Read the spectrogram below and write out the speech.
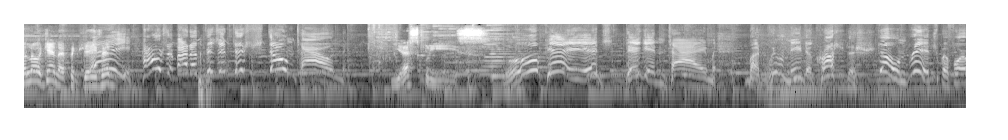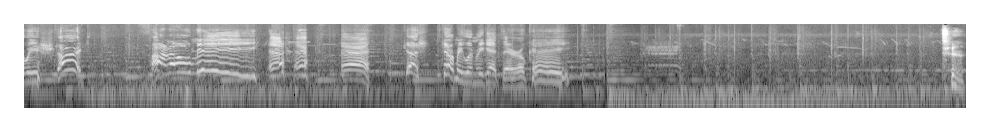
Hello again, Epic David. Hey, how's about a visit to Stone Town? Yes, please. Okay, it's digging time. But we'll need to cross the stone bridge before we start. Follow me! Uh, Just tell me when we get there, okay?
